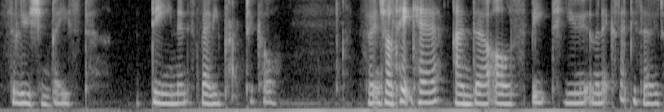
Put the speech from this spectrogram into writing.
solution based deen and it's very practical. So, inshallah, take care and uh, I'll speak to you in the next episode.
